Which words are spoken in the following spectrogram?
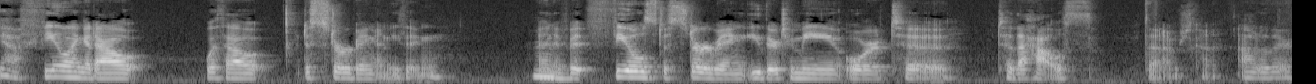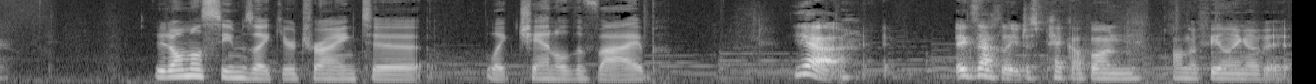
yeah, feeling it out without disturbing anything. Mm. And if hmm. it feels disturbing either to me or to to the house, then I'm just kind of out of there. It almost seems like you're trying to like channel the vibe. Yeah. Exactly, just pick up on on the feeling of it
